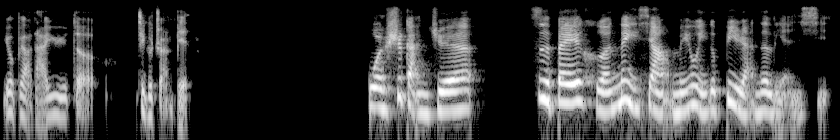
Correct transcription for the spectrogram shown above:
有表达欲的这个转变。我是感觉自卑和内向没有一个必然的联系，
